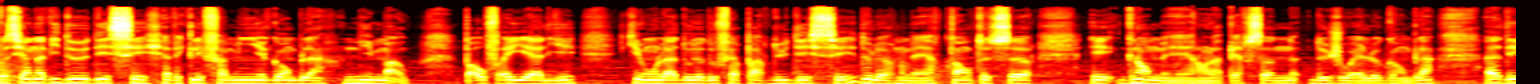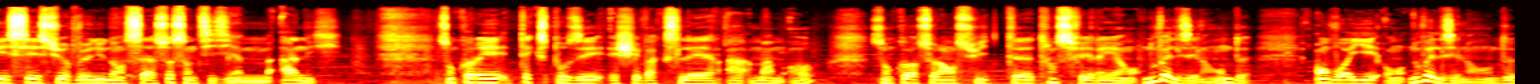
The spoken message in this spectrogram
Voici un avis de décès avec les familles Gamblin, Nimau, Pauf et Alliés qui ont la douleur de faire part du décès de leur mère, tante, sœur et grand-mère en la personne de Joël Gamblin, un décès survenu dans sa 66e année. Son corps est exposé chez Waxler à Mamho. Son corps sera ensuite transféré en Nouvelle-Zélande, envoyé en Nouvelle-Zélande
